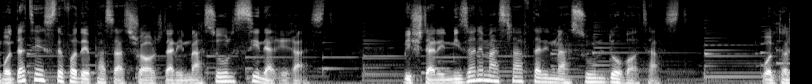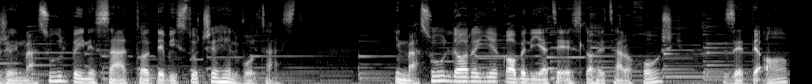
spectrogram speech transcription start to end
مدت استفاده پس از شارژ در این محصول 30 دقیقه است. بیشترین میزان مصرف در این محصول دو وات است. ولتاژ این محصول بین 100 تا 240 ولت است. این محصول دارای قابلیت اصلاح تر خشک، ضد آب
